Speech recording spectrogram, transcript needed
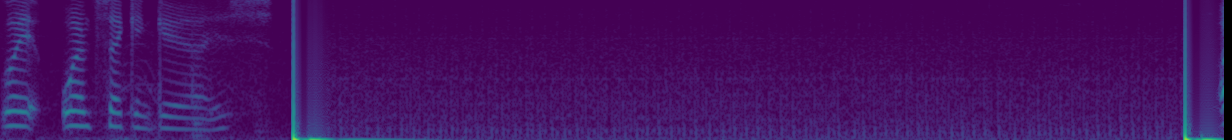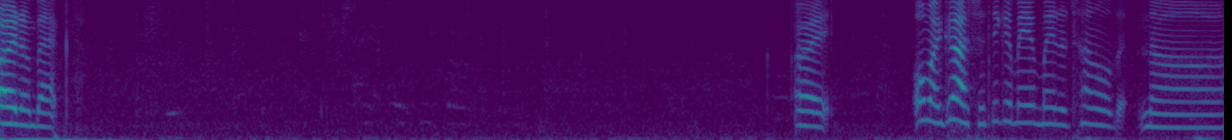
Wait one second, guys. Alright, I'm back. Alright. Oh my gosh, I think I may have made a tunnel. That nah.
